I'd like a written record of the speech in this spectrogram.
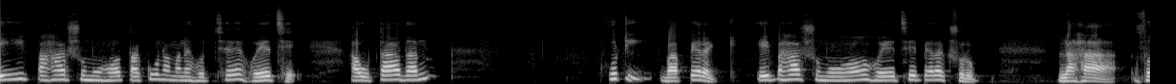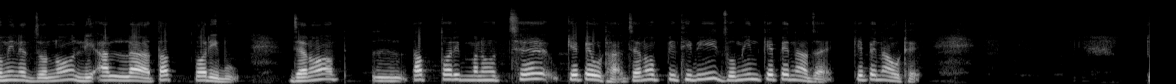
এই পাহাড় সমূহ তাকুনা মানে হচ্ছে, হয়েছে। আওতাদান খুঁটি বা পেরেক এই পাহাড় সমূহ হয়েছে পেরেক স্বরূপ লাহা জমিনের জন্য লি আল্লাহ তাত্তরিবু, যেন তাত্তরিব মানে হচ্ছে কেঁপে ওঠা, যেন পৃথিবী জমিন কেঁপে না যায়, কেঁপে না ওঠে। তো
